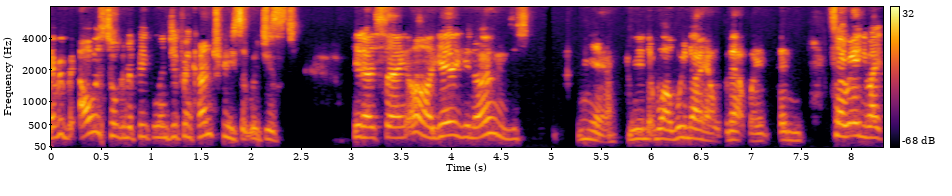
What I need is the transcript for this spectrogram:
Everybody, I was talking to people in different countries that were just, you know, saying, oh yeah, you know, just, yeah, you know, well, we know how that went. And so anyway,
